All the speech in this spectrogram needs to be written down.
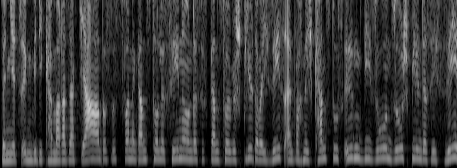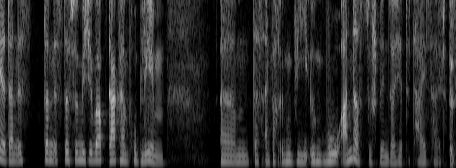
wenn jetzt irgendwie die Kamera sagt, ja, das ist zwar eine ganz tolle Szene und das ist ganz toll gespielt, aber ich sehe es einfach nicht, kannst du es irgendwie so und so spielen, dass ich sehe, dann ist, dann ist das für mich überhaupt gar kein Problem ähm, das einfach irgendwie irgendwo anders zu spielen, solche Details halt. Das,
